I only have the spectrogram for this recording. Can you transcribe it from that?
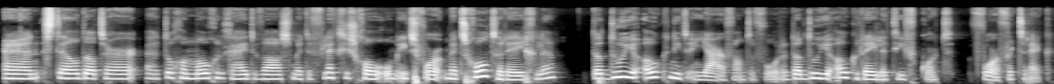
En stel dat er uh, toch een mogelijkheid was met de flexieschool om iets voor, met school te regelen. Dat doe je ook niet een jaar van tevoren. Dat doe je ook relatief kort voor vertrek.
